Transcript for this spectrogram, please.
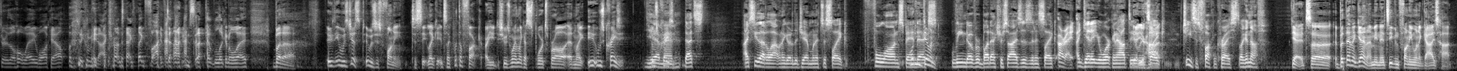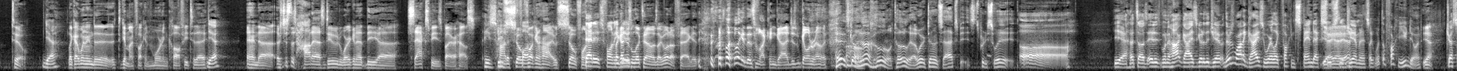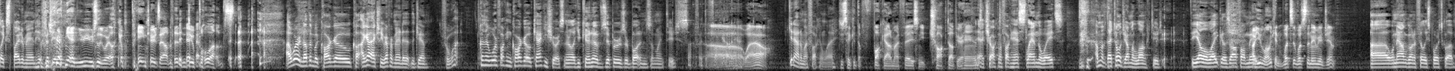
the whole way walk out. I think we made eye contact like five times, and I kept looking away. But uh, it, it was just it was just funny to see. Like it's like what the fuck are you? She was wearing like a sports bra, and like it was crazy. It was Yeah, crazy. man. That's I see that a lot when I go to the gym when it's just like full on spandex, doing? leaned over butt exercises, and it's like, all right, I get it, you're working out, dude. Yeah, you're it's hot. like, Jesus fucking Christ, like enough. Yeah, it's uh. But then again, I mean, it's even funny when a guy's hot too. Yeah, Like I went into to get my fucking morning coffee today. yeah. And uh, there's just this hot ass dude working at the uh, Saxby's by our house. He's He hot was as so fuck. fucking hot. It was so funny. That is funny, Like I dude. just looked at him. I was like, "What a faggot!" like, look at this fucking guy just going around like, "Hey, what's going on?" Cool, totally. I work down at Saxby's. It's pretty sweet." Uh, yeah, that's us. It is when hot guys go to the gym. There's a lot of guys who wear like fucking spandex Yeah, suits yeah, to the yeah. gym, and it's like, what the fuck are you doing? yeah. Dressed like Spider Man, hit the gym. yeah, and you usually wear like a painter's outfit and do pull-ups. I wear nothing but cargo. Ca- I got actually reprimanded at the gym. For what? Because I wore fucking cargo khaki shorts, and they're like, "You can't have zippers or buttons." I'm like, "Dude, just suck get the fuck out of Oh here! wow! Get out of my fucking way!" Did you say get the fuck out of my face and you chalked up your hands? Yeah, I chalked my fucking hands, slammed the weights. I'm. A, I told you, I'm a lunk, dude. The yellow light goes off on me. Are you lunking? What's what's the name of your gym? Uh, well, now I'm going to Philly Sports Club.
